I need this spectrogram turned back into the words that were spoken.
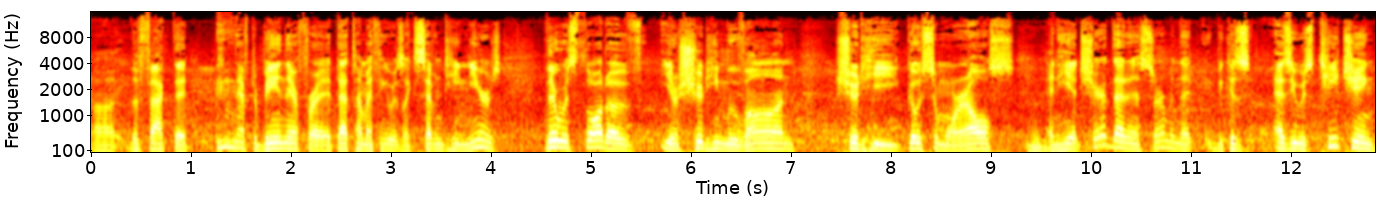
uh, the fact that after being there for at that time, I think it was like 17 years, there was thought of you know should he move on, should he go somewhere else, hmm. and he had shared that in a sermon that because as he was teaching.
